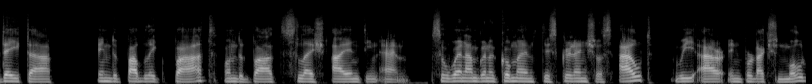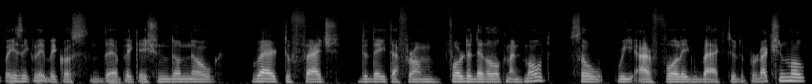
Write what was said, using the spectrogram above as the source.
data in the public path on the path slash intn. So when I'm going to comment these credentials out, we are in production mode basically because the application don't know where to fetch the data from for the development mode. So we are falling back to the production mode.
